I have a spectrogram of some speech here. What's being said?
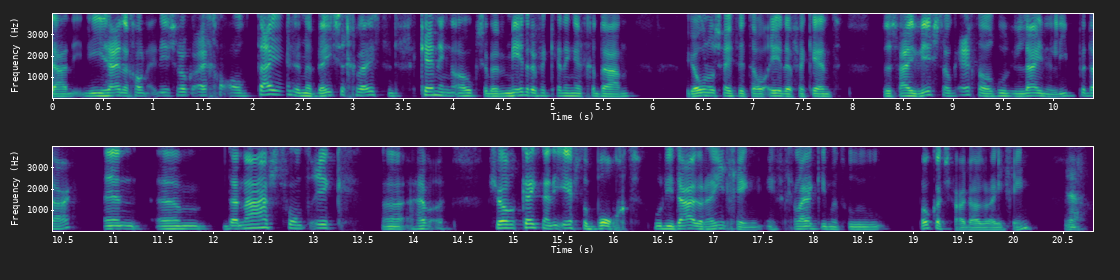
ja, die, die, zijn er gewoon, die is er ook echt al tijden mee bezig geweest. Met de verkenning ook. Ze hebben meerdere verkenningen gedaan. Jonas heeft dit al eerder verkend. Dus hij wist ook echt al hoe die lijnen liepen daar. En um, daarnaast vond ik, uh, als je kijkt naar die eerste bocht, hoe die daar doorheen ging, in vergelijking met hoe Pogacar daar doorheen ging. Ja.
